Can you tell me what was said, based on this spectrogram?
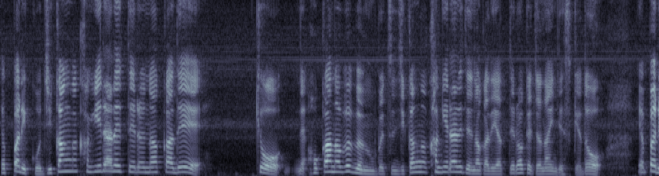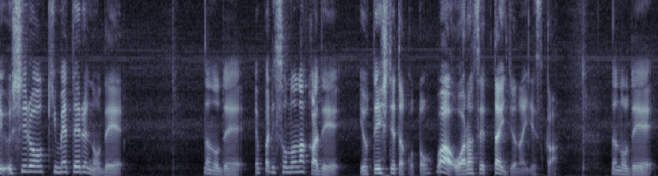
やっぱりこう時間が限られてる中で、今日ね、他の部分も別に時間が限られてる中でやってるわけじゃないんですけど、やっぱり後ろを決めてるので、なので、やっぱりその中で予定してたことは終わらせたいじゃないですか。なので、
